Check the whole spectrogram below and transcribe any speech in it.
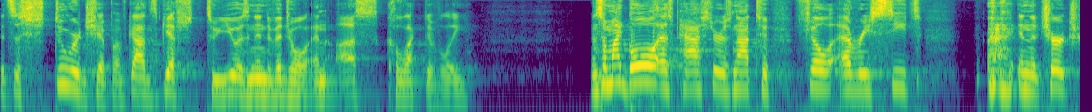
It's a stewardship of God's gifts to you as an individual and us collectively. And so, my goal as pastor is not to fill every seat in the church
